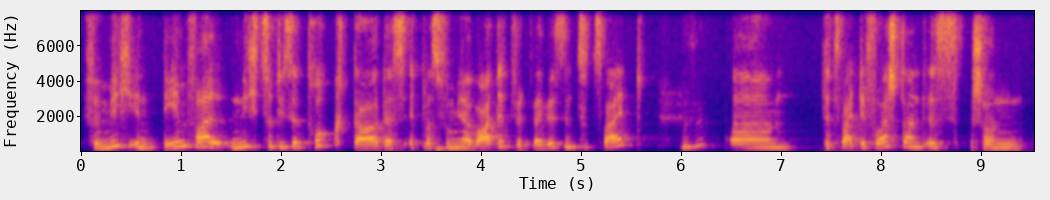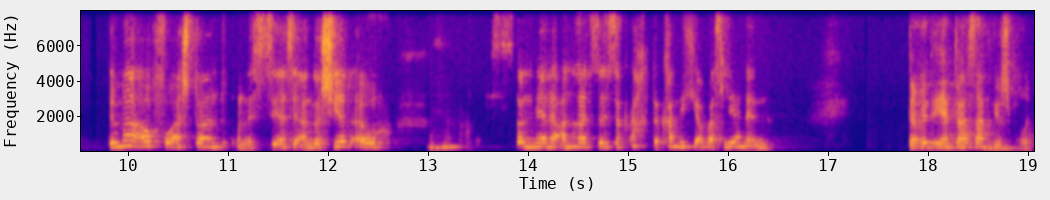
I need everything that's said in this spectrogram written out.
für mich in dem Fall nicht so dieser Druck da, dass etwas von mir erwartet wird, weil wir sind zu zweit. Mhm. Ähm, der zweite Vorstand ist schon immer auch Vorstand und ist sehr, sehr engagiert auch. Mhm. Ist dann mehr der Anreiz, dass ich sage, ach, da kann ich ja was lernen. Da wird eher das angesprochen.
